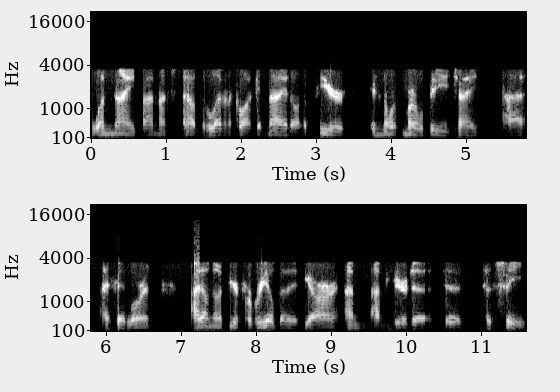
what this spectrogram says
one night by myself at 11 o'clock at night on a pier in North Myrtle Beach, I, uh, I said, Lord, I don't know if you're for real, but if you are, I'm, I'm here to, to, to see.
